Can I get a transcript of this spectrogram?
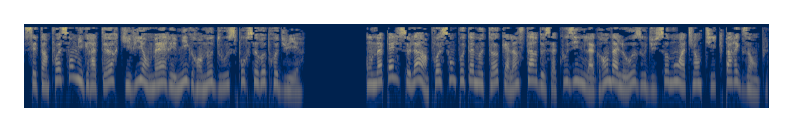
C'est un poisson migrateur qui vit en mer et migre en eau douce pour se reproduire. On appelle cela un poisson potamotoc à l'instar de sa cousine la grande alose ou du saumon atlantique par exemple.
